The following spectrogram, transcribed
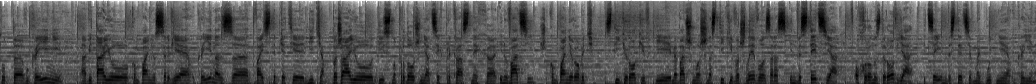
тут в Україні вітаю компанію Servier Україна з 25-літтям. Бажаю дійсно продовження цих прекрасних е, інновацій, що компанія робить стільки років. І ми бачимо, що настільки важливо зараз інвестиція в охорону здоров'я, і це інвестиція в майбутнє України.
